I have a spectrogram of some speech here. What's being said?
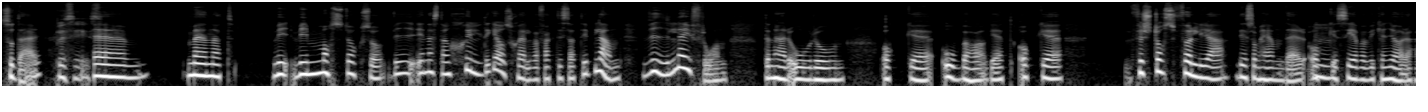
sådär. Precis. Ehm, men att vi, vi måste också, vi är nästan skyldiga oss själva faktiskt att ibland vila ifrån den här oron och eh, obehaget och eh, förstås följa det som händer och Mm. se vad vi kan göra.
